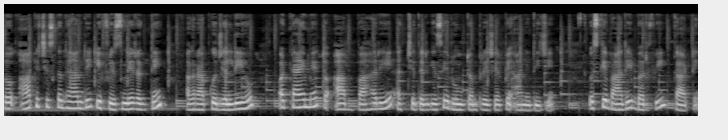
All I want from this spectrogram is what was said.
तो आप इस चीज़ का ध्यान दें कि फ्रिज में रख दें। अगर आपको जल्दी हो और टाइम है तो आप बाहर ही अच्छे तरीके से रूम टेम्परेचर पे आने दीजिए। उसके बाद ही बर्फ़ी काटें।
